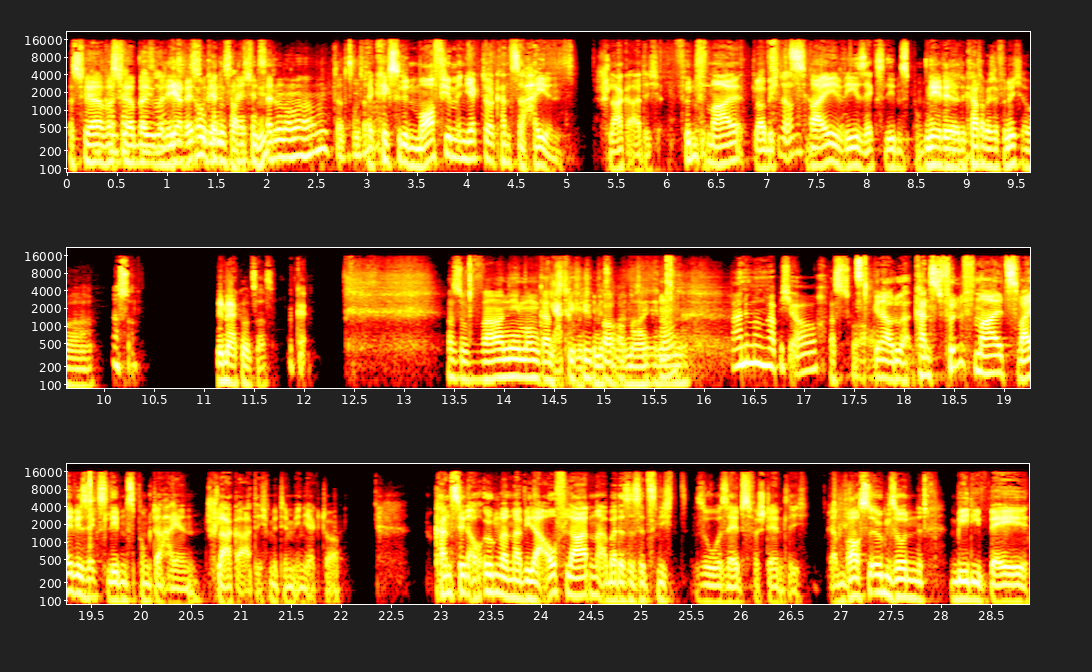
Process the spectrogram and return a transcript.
Was wäre was wär bei? Überleben? Ja, Weltraumkenntnis Kann hab ich ich, den? Zettel nochmal haben? Darunter? Da kriegst du den Morphium-Injektor, kannst du heilen. Schlagartig. Fünfmal, glaube ich, zwei W6 Lebenspunkte. Nee, der, die Karte habe ich dafür nicht, aber Ach so. wir merken uns das. Also Wahrnehmung, ganz Ja, viel Hyperoptik, in. ne? Wahrnehmung habe ich auch. Hast du auch. Genau, du kannst fünfmal zwei W6 Lebenspunkte heilen. Schlagartig mit dem Injektor. Du kannst den auch irgendwann mal wieder aufladen, aber das ist jetzt nicht so selbstverständlich. Dann brauchst du irgend so eine Medibay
